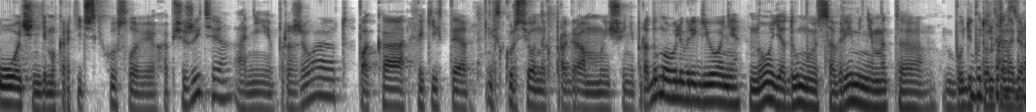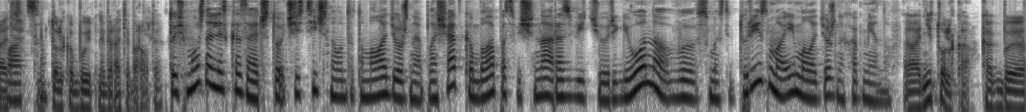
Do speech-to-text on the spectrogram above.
очень демократических условиях общежития, они проживают, пока каких-то экскурсионных программ мы еще не продумывали в регионе, но я думаю, со временем это будет, будет только набирать, только будет набирать обороты. То есть можно ли сказать, что частично вот эта молодежная площадка была посвящена развитию региона в смысле туризма и молодежных обменов? А, не только. Как бы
